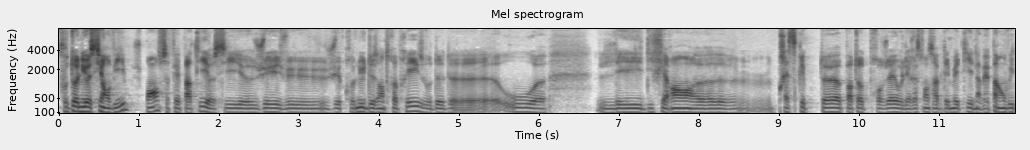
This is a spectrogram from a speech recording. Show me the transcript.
Il faut donner aussi envie, je pense. Ça fait partie aussi. euh, J'ai connu des entreprises où, de, de- où euh, les différents euh, prescripteurs, porteurs de projets ou les responsables des métiers n'avaient pas envie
